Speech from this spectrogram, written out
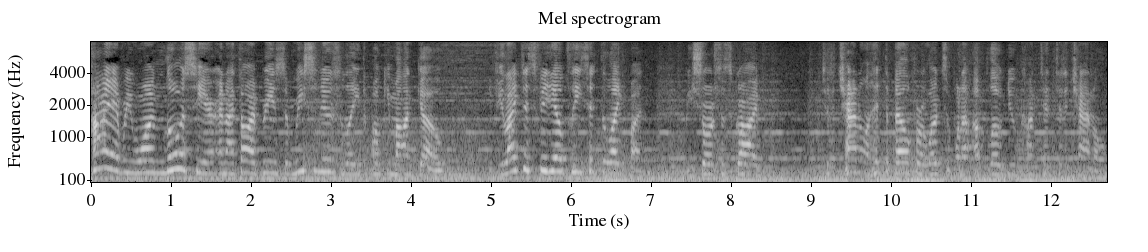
Hi everyone, Lewis here, and I thought I'd bring you some recent news related to Pokemon Go. If you like this video, please hit the like button. Be sure to subscribe to the channel and hit the bell for alerts of when I upload new content to the channel,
